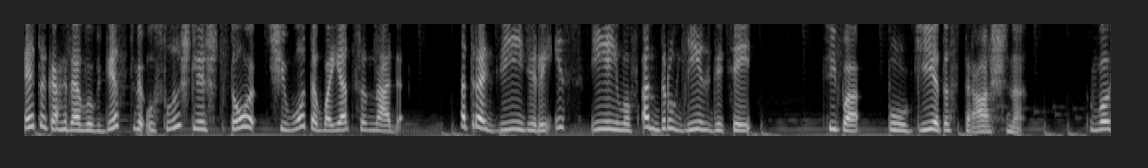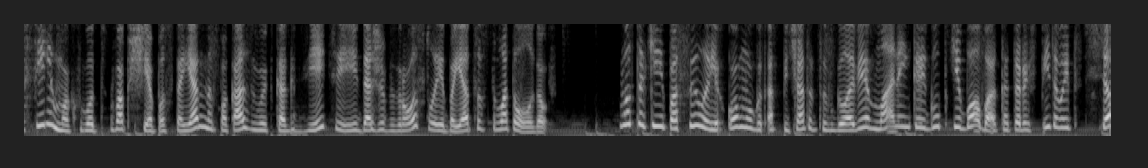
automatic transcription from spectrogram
Это когда вы в детстве услышали, что чего-то бояться надо. От родителей, из фильмов, от других детей. Типа, пауки это страшно. В фильмах вот вообще постоянно показывают, как дети и даже взрослые боятся стоматологов. Вот такие посылы легко могут отпечататься в голове маленькой губки Боба, который впитывает все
